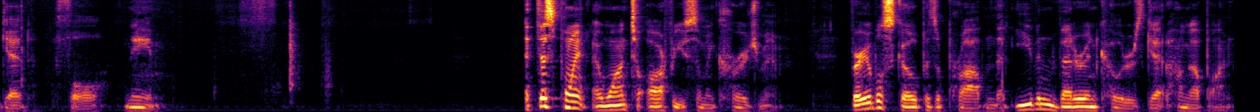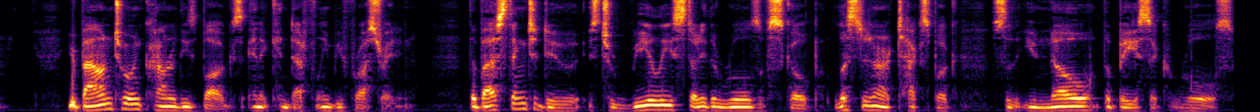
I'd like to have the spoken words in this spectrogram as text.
get full name. At this point, I want to offer you some encouragement. Variable scope is a problem that even veteran coders get hung up on. You're bound to encounter these bugs, and it can definitely be frustrating. The best thing to do is to really study the rules of scope listed in our textbook so that you know the basic rules.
